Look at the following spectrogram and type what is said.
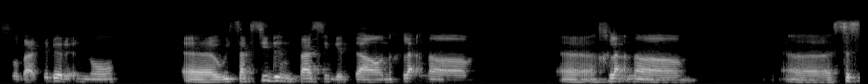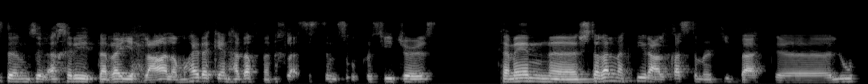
so بعتبر إنه we succeeded in passing it down خلقنا خلقنا systems إلى اخره تنريح العالم. وهذا كان هدفنا نخلق systems و procedures كمان آه، اشتغلنا كثير على ال customer feedback loop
